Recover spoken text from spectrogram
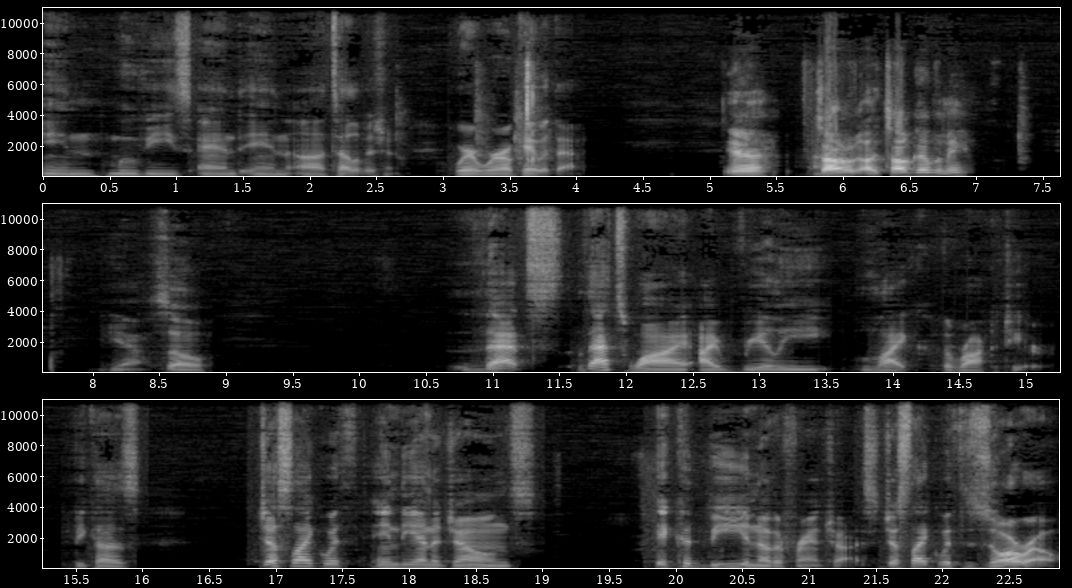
in movies and in uh, television. We're we're okay with that. Yeah, it's all um, it's all good with me. Yeah, so that's that's why I really like the Rocketeer because just like with Indiana Jones, it could be another franchise, just like with Zorro,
